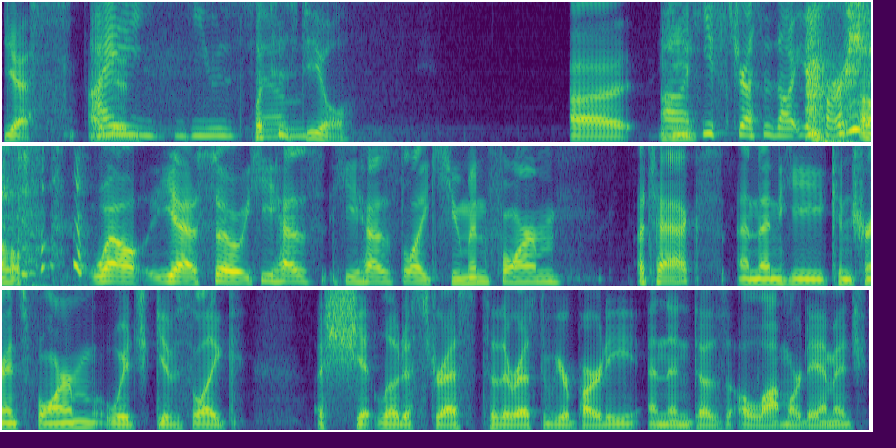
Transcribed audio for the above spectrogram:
Yes, I, I, did. used. what's his deal Uh, Uh, he- he stresses out your heart. oh well, yeah. So he has he has like human form attacks, and then he can transform, which gives like a shitload of stress to the rest of your party and then does a lot more damage.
